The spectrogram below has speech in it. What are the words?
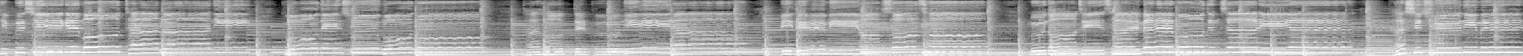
기쁘시게 못하나니 고된 수고도 다 헛될 뿐이라 믿음이 없어서 무너진 삶의 모든 자리에 다시 주님을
